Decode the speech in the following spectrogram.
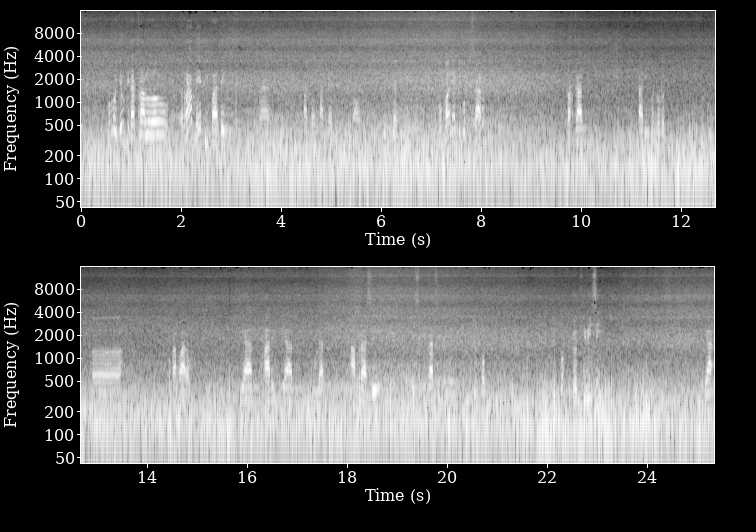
pengunjung tidak terlalu rame dibanding dengan pantai-pantai di sekitar Jogja ini ombaknya cukup besar. Bahkan tadi menurut uh, tukang warung kian hari kian bulan abrasi di sekitar sini cukup cukup gegirisi. Ya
